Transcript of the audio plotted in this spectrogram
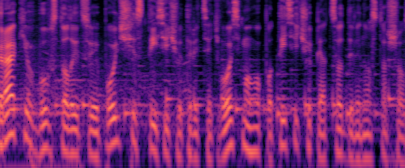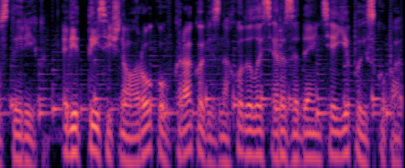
Краків був столицею Польщі з 1038 по 1596 рік. Від 1000 року в Кракові знаходилася резиденція єпископа.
